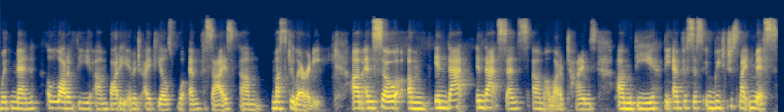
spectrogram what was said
with men, a lot of the body image ideals will emphasize um, muscularity. Um, and so um, in that in that sense, um, a lot of times um, the the emphasis we just might miss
